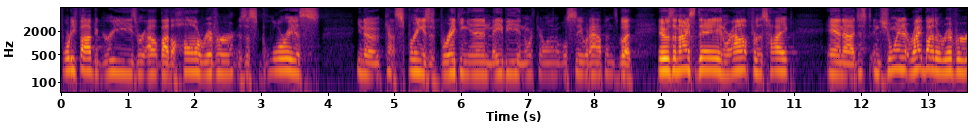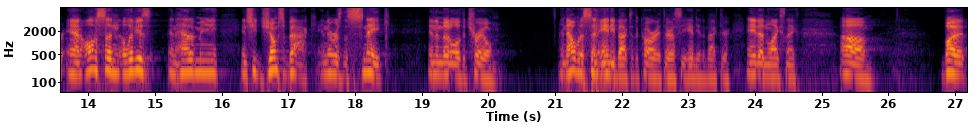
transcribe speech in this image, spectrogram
45 degrees. We're out by the Haw River. It was this glorious, you know, kind of spring is just breaking in, maybe in North Carolina. We'll see what happens. But it was a nice day, and we're out for this hike and uh, just enjoying it right by the river. And all of a sudden, Olivia's ahead of me, and she jumps back, and there was the snake in the middle of the trail. And that would have sent Andy back to the car right there. I see Andy in the back there. Andy doesn't like snakes. Um, but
